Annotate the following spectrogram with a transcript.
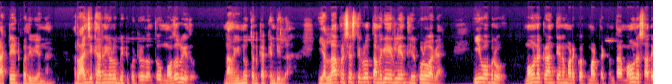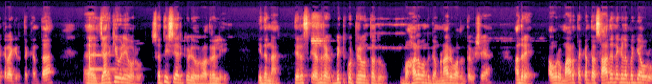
ಡಾಕ್ಟರೇಟ್ ಪದವಿಯನ್ನು ರಾಜಕಾರಣಿಗಳು ಬಿಟ್ಟುಕೊಟ್ಟಿರೋದಂತೂ ಮೊದಲು ಇದು. ನಾವು ಇನ್ನೂ ತನಕ ಕಂಡಿಲ್ಲ. ಎಲ್ಲ ಪ್ರಶಸ್ತಿಗಳು ತಮಗೇ ಇರಲಿ ಅಂತ ಹೇಳ್ಕೊಳ್ಳುವಾಗ ಈ ಒಬ್ಬರು ಮೌನ ಕ್ರಾಂತಿಯನ್ನು ಮಾಡ್ಕೊ, ಮಾಡ್ತಕ್ಕಂಥ ಮೌನ ಸಾಧಕರಾಗಿರ್ತಕ್ಕಂಥ ಜಾರಕಿಹೊಳಿ ಅವರು, ಸತೀಶ್ ಜಾರಕಿಹೊಳಿ ಅವರು ಅದರಲ್ಲಿ ಇದನ್ನು ತಿರಸ್ಕ, ಅಂದರೆ ಬಿಟ್ಟು ಕೊಟ್ಟಿರುವಂಥದ್ದು ಬಹಳ ಒಂದು ಗಮನಾರ್ಹವಾದಂಥ ವಿಷಯ. ಅಂದರೆ ಅವರು ಮಾಡತಕ್ಕಂಥ ಸಾಧನೆಗಳ ಬಗ್ಗೆ ಅವರು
